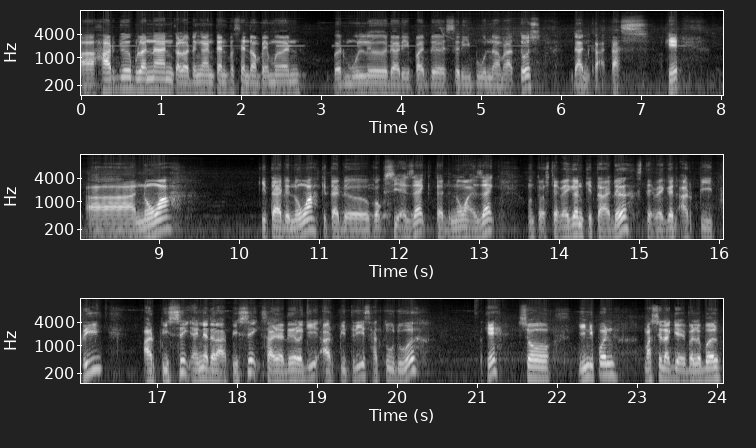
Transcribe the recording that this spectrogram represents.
uh, harga bulanan kalau dengan 10% down payment, bermula daripada 1,600 dan ke atas. Okey. Uh, Noah, kita ada Noah, kita ada Voxy Exact, kita ada Noah Exact. Untuk Step Wagon, kita ada Step Wagon RP3. RP6 yang ini adalah RP6 saya ada lagi RP3 12 okey so ini pun masih lagi available.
